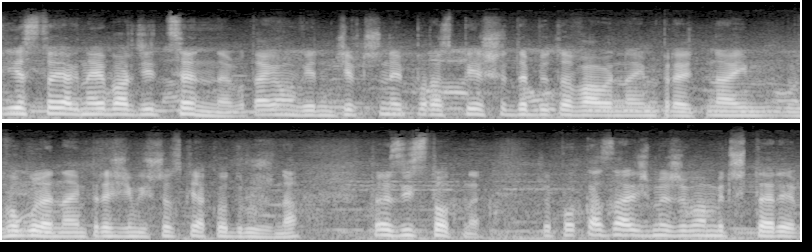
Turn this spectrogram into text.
jest to jak najbardziej cenne, bo tak jak mówię, dziewczyny po raz pierwszy debiutowały na impre, na im, w ogóle na imprezie mistrzowskiej jako drużyna. To jest istotne, że pokazaliśmy, że mamy cztery,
